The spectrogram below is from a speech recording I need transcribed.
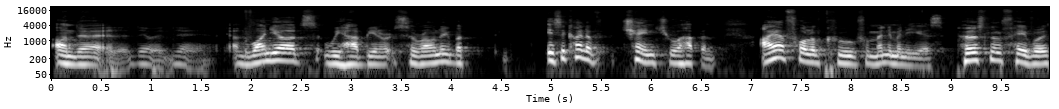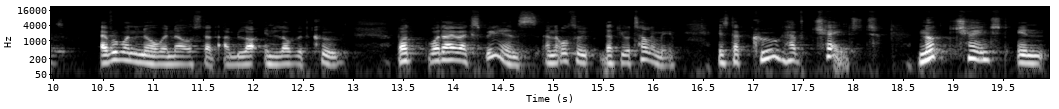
on the, the, the on the vineyards we have been surrounding, but it's a kind of change will happen. I have followed Krug for many many years. Personal favorite. Everyone in Norway knows that I'm lo in love with Krug. But what I've experienced, and also that you're telling me, is that Krug have changed. Not changed in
